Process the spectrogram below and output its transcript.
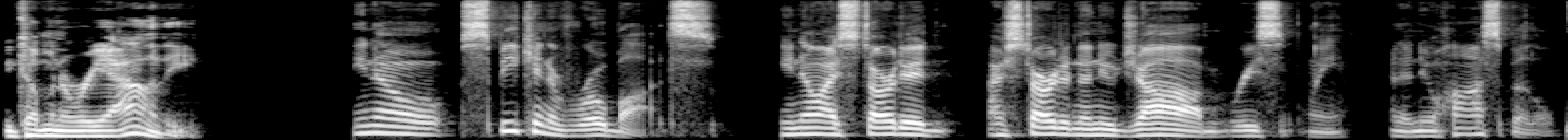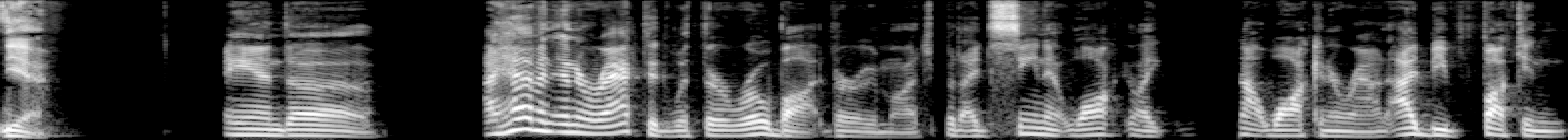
becoming a reality. You know, speaking of robots, you know, I started I started a new job recently at a new hospital. Yeah. And uh I haven't interacted with their robot very much, but I'd seen it walk like not walking around. I'd be fucking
